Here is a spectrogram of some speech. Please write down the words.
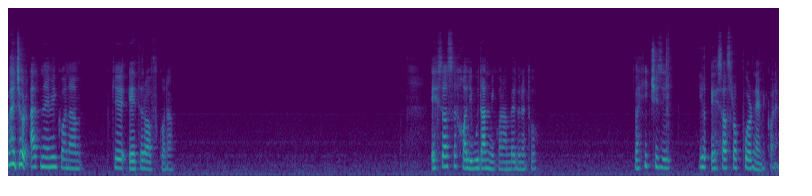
و جرأت نمی کنم که اعتراف کنم. احساس خالی بودن می‌کنم بدون تو. و هیچ چیزی احساس رو پر نمی‌کنه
